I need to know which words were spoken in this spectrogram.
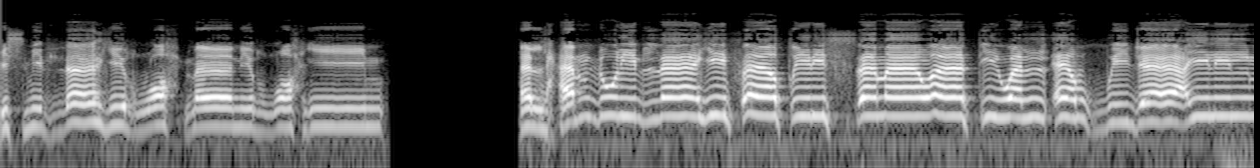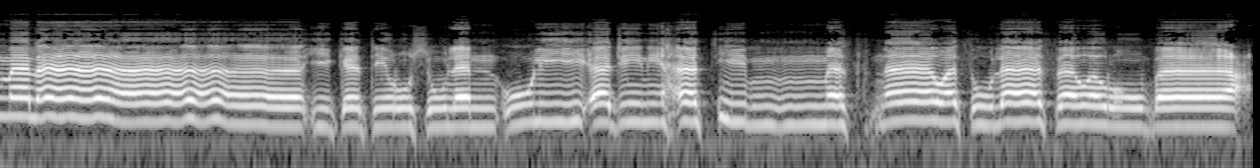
بسم الله الرحمن الرحيم. الحمد لله فاطر السماوات والأرض جاعل الملائكة رسلا أولي أجنحة مثنى وثلاث ورباع.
